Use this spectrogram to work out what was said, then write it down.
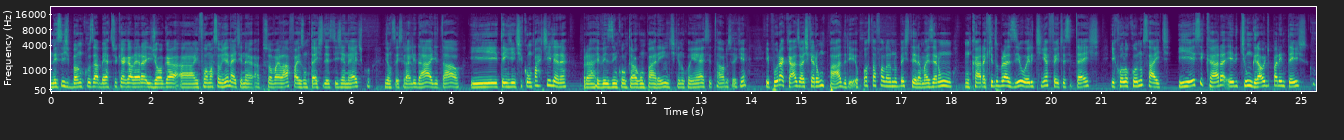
nesses bancos abertos que a galera joga a informação genética, né? A pessoa vai lá, faz um teste desse genético, de ancestralidade e tal. E tem gente que compartilha, né? Pra às vezes encontrar algum parente que não conhece e tal, não sei o quê. E por acaso, eu acho que era um padre, eu posso estar falando besteira, mas era um, um cara aqui do Brasil, ele tinha feito esse teste e colocou no site. E esse cara, ele tinha um grau de parentesco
